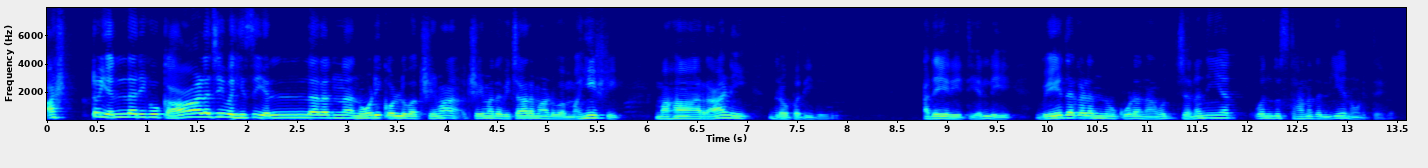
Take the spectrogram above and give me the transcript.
ಅಷ್ಟು ಎಲ್ಲರಿಗೂ ಕಾಳಜಿ ವಹಿಸಿ ಎಲ್ಲರನ್ನ ನೋಡಿಕೊಳ್ಳುವ ಕ್ಷೇಮ, ಕ್ಷೇಮದ ವಿಚಾರ ಮಾಡುವ ಮಹಿಷಿ, ಮಹಾರಾಣಿ ದ್ರೌಪದಿ ದೇವಿ. ಅದೇ ರೀತಿಯಲ್ಲಿ ವೇದಗಳನ್ನು ಕೂಡ ನಾವು ಜನನೀಯ ಒಂದು ಸ್ಥಾನದಲ್ಲಿಯೇ ನೋಡ್ತೇವೆ.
